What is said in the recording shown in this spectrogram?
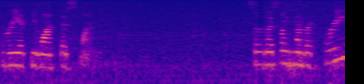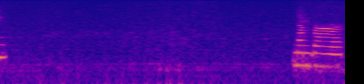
three if you want this one. So this one's number three. Number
